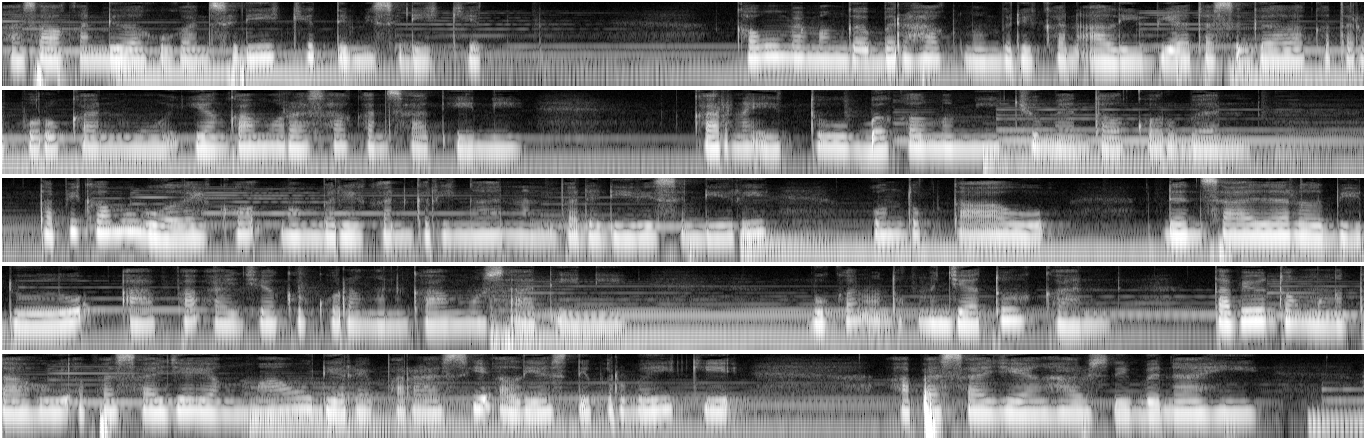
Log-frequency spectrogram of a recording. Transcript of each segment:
asalkan dilakukan sedikit demi sedikit. Kamu memang gak berhak memberikan alibi atas segala keterpurukanmu yang kamu rasakan saat ini, karena itu bakal memicu mental korban tapi kamu boleh kok memberikan keringanan pada diri sendiri untuk tahu dan sadar lebih dulu apa aja kekurangan kamu saat ini. Bukan untuk menjatuhkan, tapi untuk mengetahui apa saja yang mau direparasi alias diperbaiki, apa saja yang harus dibenahi.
